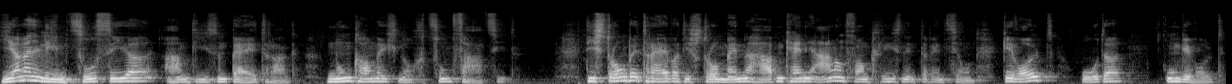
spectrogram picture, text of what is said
Ja, meine lieben Zuseher an diesem Beitrag, nun komme ich noch zum Fazit. Die Strombetreiber, die Strommänner haben keine Ahnung von Krisenintervention, gewollt oder ungewollt.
